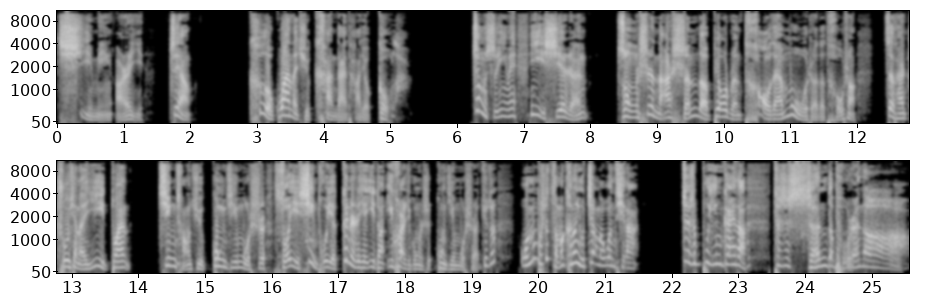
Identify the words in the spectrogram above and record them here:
器皿而已，这样客观的去看待他就够了。正是因为一些人总是拿神的标准套在牧者的头上，这才出现了异端，经常去攻击牧师，所以信徒也跟着这些异端一块去攻击攻击牧师，就说我们不是怎么可能有这样的问题呢？这是不应该的，他是神的仆人呐。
